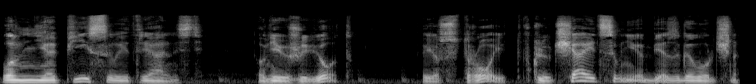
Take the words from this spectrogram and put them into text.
Он не описывает реальность, он ею живет, ее строит, включается в нее безоговорочно.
